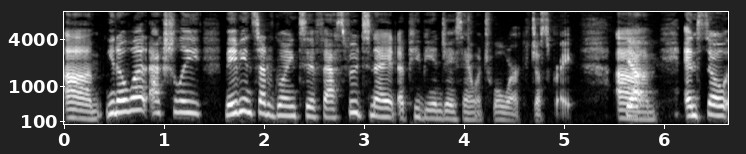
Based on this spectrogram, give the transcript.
Um, you know what? Actually maybe instead of going to fast food tonight a pb&j sandwich will work just great. Um, Yeah. and so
